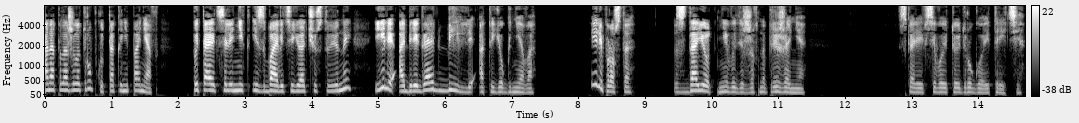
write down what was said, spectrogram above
Она положила трубку, так и не поняв, пытается ли Ник избавить ее от чувства вины или оберегает Билли от ее гнева. Или просто сдает, не выдержав напряжения. Скорее всего, и то, и другое, и третье.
